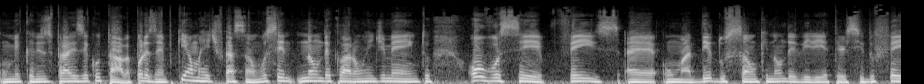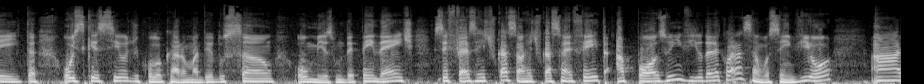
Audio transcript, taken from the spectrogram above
um mecanismo para executá-la. Por exemplo, que é uma retificação? Você não declarou um rendimento, ou você fez é, uma dedução que não deveria ter sido feita, ou esqueceu de colocar uma dedução, ou mesmo dependente, você fez a retificação. A retificação é feita após o envio da declaração. Você enviou ah,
